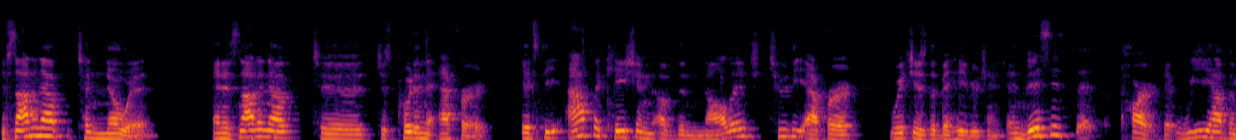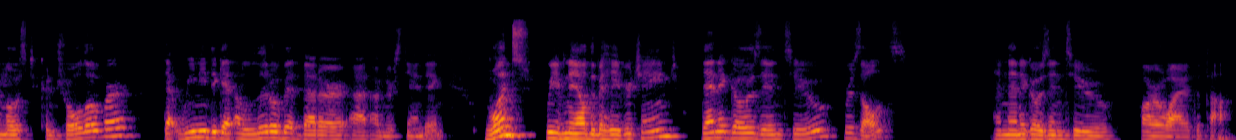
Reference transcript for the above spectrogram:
It's not enough to know it, and it's not enough to just put in the effort it's the application of the knowledge to the effort, which is the behavior change. And this is the part that we have the most control over that we need to get a little bit better at understanding. Once we've nailed the behavior change, then it goes into results and then it goes into ROI at the top.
